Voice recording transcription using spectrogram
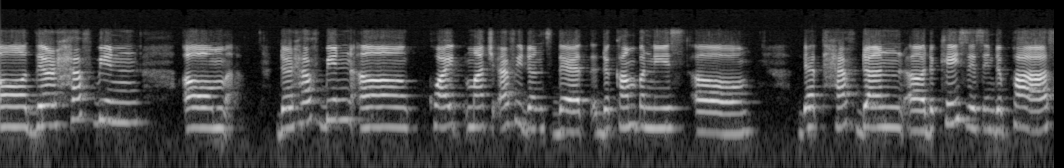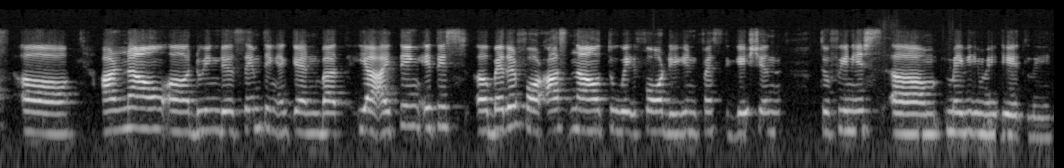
Uh, there have been um, there have been uh, quite much evidence that the companies uh, that have done the cases in the past are now uh, doing the same thing again. But yeah, I think it is uh, better for us now to wait for the investigation to finish um, maybe immediately.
